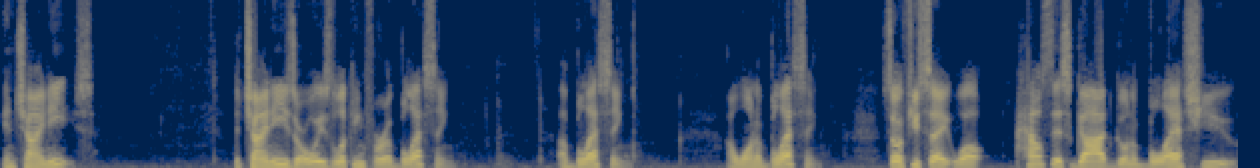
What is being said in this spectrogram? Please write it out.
In Chinese, the Chinese are always looking for a blessing. A blessing. I want a blessing. So if you say, well, how's this God going to bless you?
